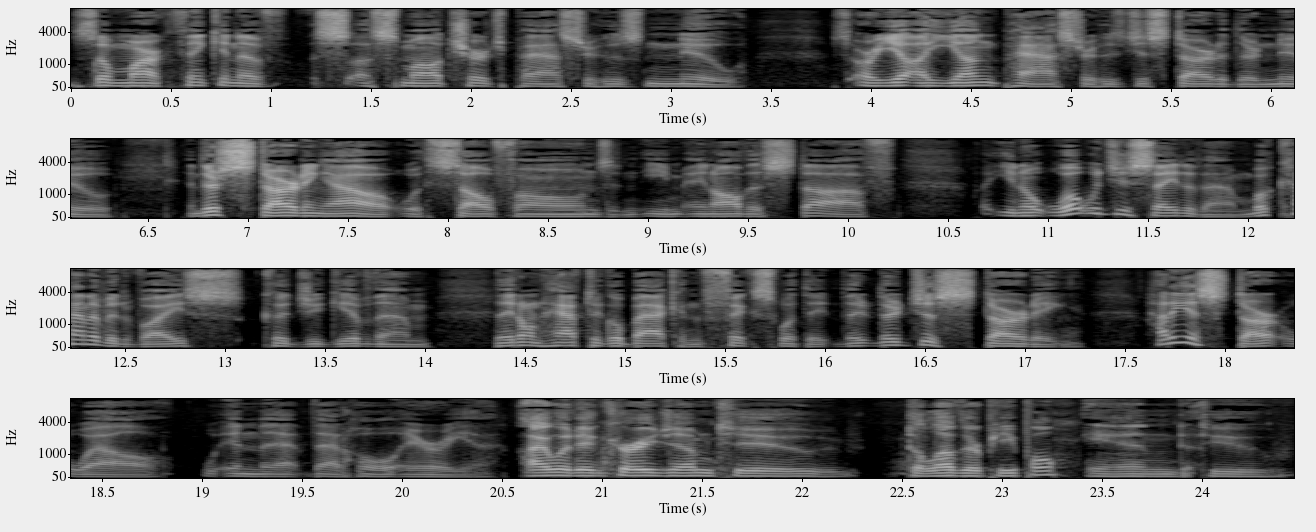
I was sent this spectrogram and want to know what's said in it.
So, Mark, thinking of a small church pastor who's new, or a young pastor who's just started, they're new, and they're starting out with cell phones and and all this stuff. You know, what would you say to them? What kind of advice could you give them? They don't have to go back and fix what they they're just starting. How do you start well in that that whole area? I would encourage them to to love their people and to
